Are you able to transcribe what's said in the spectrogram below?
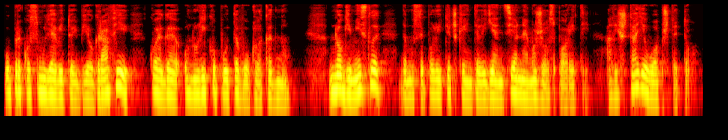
upreko smuljevitoj biografiji koja ga je onoliko puta vukla ka dnu? Mnogi misle da mu se politička inteligencija ne može osporiti, ali šta je uopšte to?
